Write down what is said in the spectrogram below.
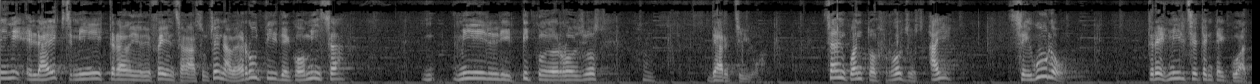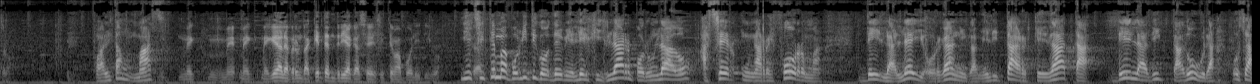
ex ministra de Defensa, Azucena Berruti, decomisa mil y pico de rollos de archivo. ¿Saben cuántos rollos hay? Seguro 3.074. Faltan más. Me, me- me- me queda la pregunta, ¿qué tendría que hacer el sistema político? Y el O sea, sistema político debe legislar, por un lado, hacer una reforma de la ley orgánica militar que data de la dictadura, o sea,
